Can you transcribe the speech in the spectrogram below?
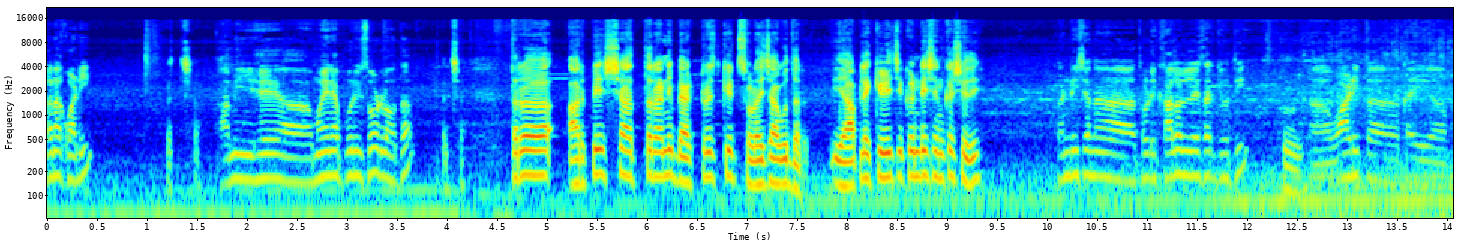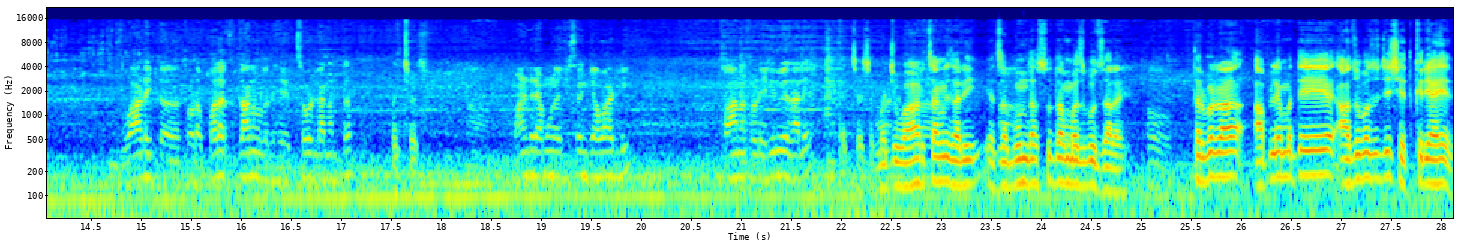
कनकवाडी. अच्छा. आम्ही हे अ, महिन्यापूर्वी सोडलं होतं. अच्छा. तर आर पी एस शहात्तर आणि बॅक्टेरिया किट सोडायच्या अगोदर या आपल्या केळीची कंडिशन कशी होती? कंडिशन अ, थोडी खालवलेल्यासारखी होती. हम्म. अ, वाढीत अ, काही अ, वाढीत अ, थोडा फरक जाणवलं हे सोडल्यानंतर. अच्छा अच्छा. पांढऱ्या मुळ्याची संख्या वाढली. पानं थोडे हिरवे झाले. अच्छा अच्छा. म्हणजे वाढ चांगली झाली. याचा बुंदा सुद्धा मजबूत झाला आहे हो. तर बरं आपल्या मते आजूबाजूचे शेतकरी आहेत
